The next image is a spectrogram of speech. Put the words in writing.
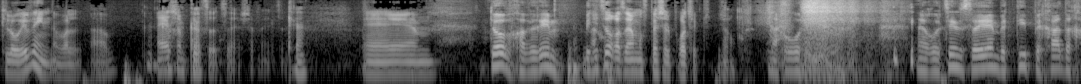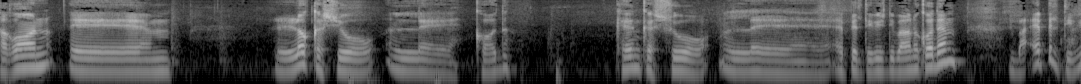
כאילו הוא הבין, אבל אהב. היה שם פיצוץ, היה שווה את זה. כן. טוב, חברים, בקיצור, אז היום הוא special פרויקט. זהו. אנחנו רוצים, אנחנו רוצים לסיים בטיפ אחד אחרון, אמ, לא קשור לקוד, כן קשור ל Apple TV שדיברנו קודם. ב Apple TV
